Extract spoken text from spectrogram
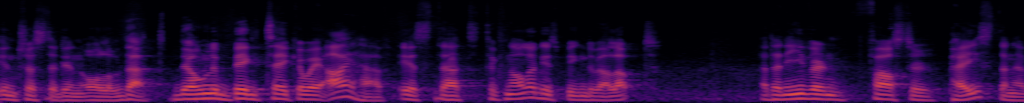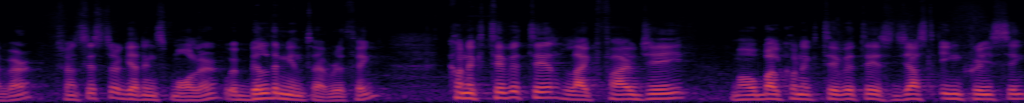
interested in all of that. The only big takeaway I have is that technology is being developed at an even faster pace than ever. Transistors getting smaller. We build them into everything. Connectivity like 5G, mobile connectivity is just increasing.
